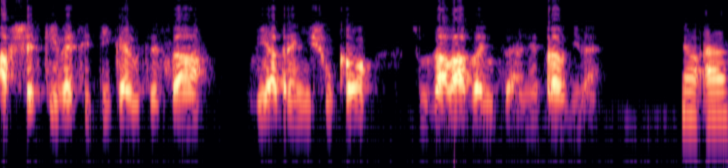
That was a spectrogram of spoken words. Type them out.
a všetky veci týkajúce sa vyjadrení Šuko sú zavádzajúce a nepravdivé. No a...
